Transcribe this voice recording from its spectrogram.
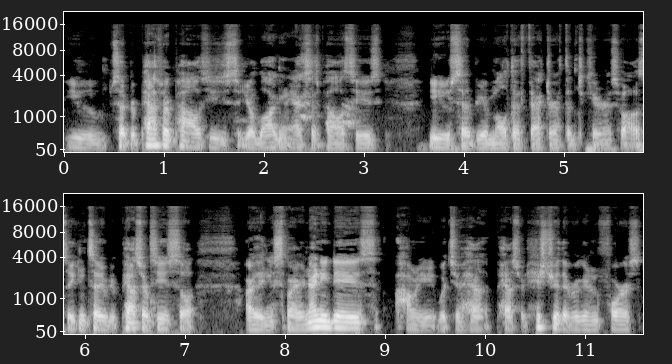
you set up your password policies, you set your login access policies, you set up your multi-factor authenticator as well. So you can set up your password policies. So are they to expire 90 days? How many? What's your password history that we're going to enforce?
